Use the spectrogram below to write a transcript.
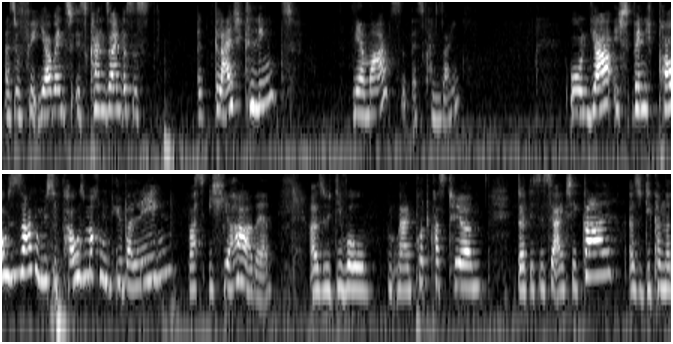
Also, für, ja, wenn es, es kann sein, dass es gleich klingt. Mehrmals. Es kann sein. Und ja, ich, wenn ich Pause sage, müsst ihr Pause machen und überlegen, was ich hier habe. Also die, wo meinen Podcast hören, dort ist es ja eigentlich egal. Also die, kann,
